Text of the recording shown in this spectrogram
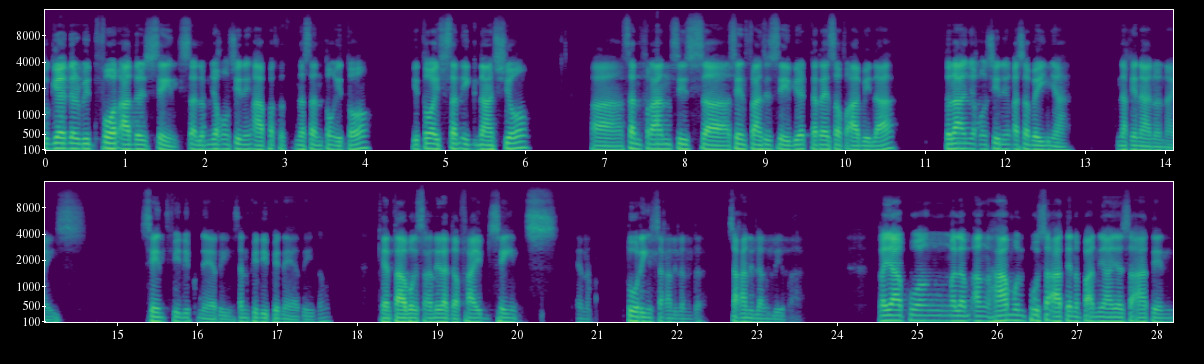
together with four other saints. Alam niyo kung sino yung apat na santong ito? Ito ay San Ignacio, uh, San Francis, uh, St. Francis Xavier, Teresa of Avila. Tulaan niyo kung sino yung kasabay niya na kinanonize. St. Philip Neri, San Felipe Neri. No? Kaya tawag sa kanila the five saints. Yan, turing sa kanilang, sa kanilang lima. Kaya po ang, malam, ang hamon po sa atin, ang paanyaya sa atin,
